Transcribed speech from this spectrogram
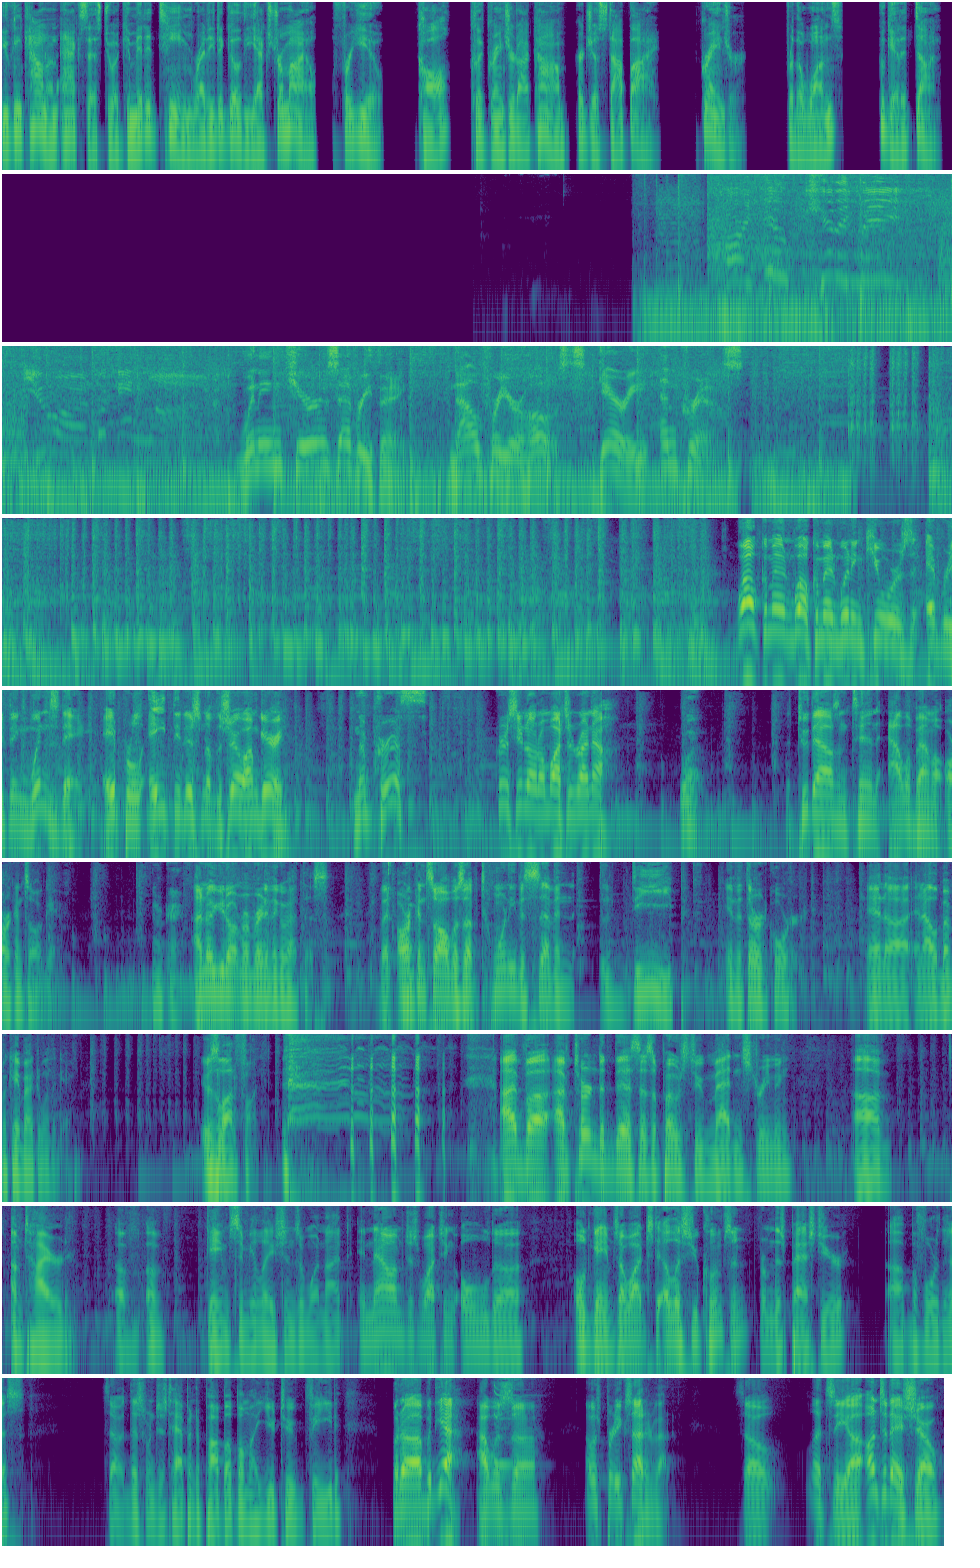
you can count on access to a committed team ready to go the extra mile for you. Call, clickgrainger.com, or just stop by. Grainger, for the ones who get it done. Are you kidding me? You are looking live. Winning cures everything. Now for your hosts, Gary and Chris. Welcome in, welcome in. Winning Cures Everything Wednesday, April 8th edition of the show. I'm Gary. And I'm Chris. Chris, you know what I'm watching right now? What? The 2010 Alabama Arkansas game. Okay. I know you don't remember anything about this, but Arkansas was up 20 to 7 deep in the third quarter. And uh, and Alabama came back to win the game. It was a lot of fun. I've uh, I've turned to this as opposed to Madden streaming. Uh, I'm tired of of game simulations and whatnot, and now I'm just watching old uh, old games. I watched LSU Clemson from this past year uh, before this, so this one just happened to pop up on my YouTube feed. But uh, but yeah, I was uh, I was pretty excited about it. So let's see. Uh, on today's show,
